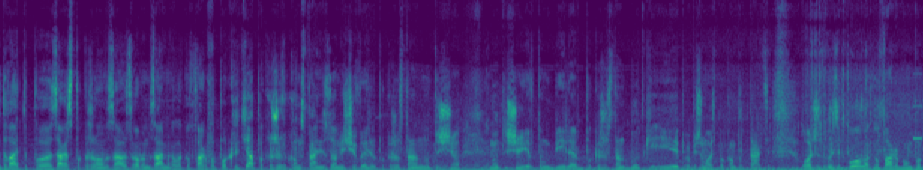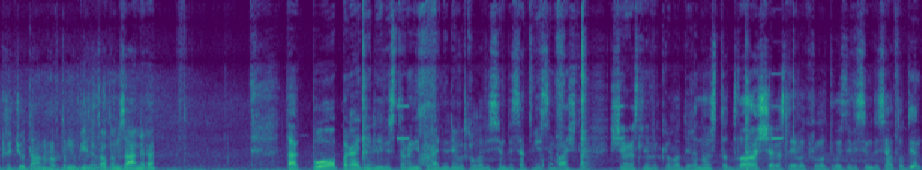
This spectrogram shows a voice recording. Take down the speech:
Давайте по, зараз покажу вам за- зробимо замір лакофарбу покриття, покажу в якому стані зовнішній вигляд, покажу стан внутрішнього, внутрішнього автомобіля, покажу стан будки і пробіжимось по комплектації. Отже, друзі, по лакофарбовому покриттю даного автомобіля робимо заміри. Так, по передній лівій стороні. Переднє ліве крило 88, бачите. Ще раз ліве крило 92, ще раз ліве крило, друзі, 81.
